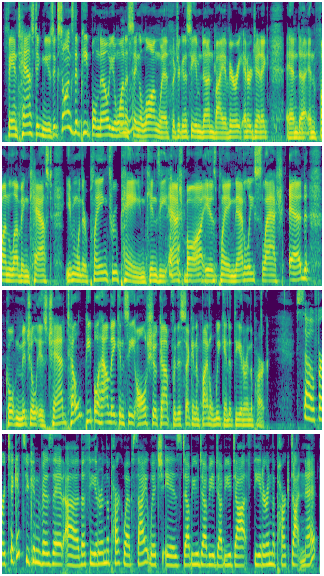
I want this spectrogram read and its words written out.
fantastic music, songs that people know you'll want to sing along with, but you're going to see them done by a very energetic and uh, and fun loving cast. Even when they're playing through pain, Kynzie Ashbaugh is playing Natalie slash Ed. Colton Mitchell is Chad. Tell people how they can see All Shook Up for this second and final weekend at Theater in the Park. So for tickets, you can visit uh, the Theater in the Park website, which is www.theaterinthepark.net,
